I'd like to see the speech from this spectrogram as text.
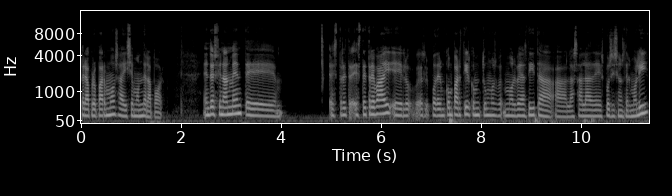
per apropar-nos a aquest món de la por. Entonces, finalment, eh, este, este treball eh, lo, el podem compartir, com tu mos, molt bé has dit, a, a la sala d'exposicions del Molí,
